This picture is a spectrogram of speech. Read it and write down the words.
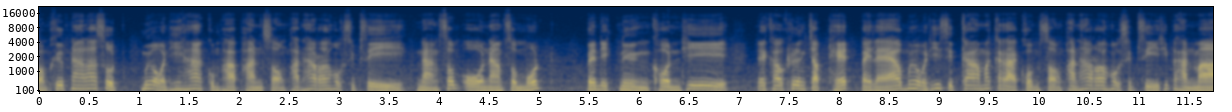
ความคืบหน้าล่าสุด เมื่อวันที่ 5 กุมภาพันธ์ 2564 นางส้มโอนามสมมุติ เป็นอีกหนึ่งคนที่ได้เข้าเครื่องจับเท็จไปแล้วเมื่อวันที่ 19 มกราคม 2564 ที่ผ่านมา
